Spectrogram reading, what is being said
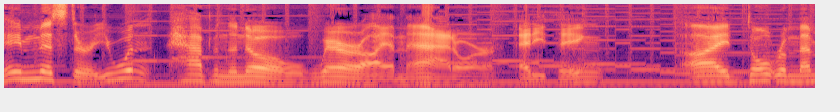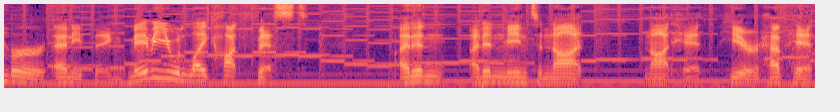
Hey, mister, you wouldn't happen to know where I am at or anything? I don't remember anything. Maybe you would like Hot Fist. I didn't I didn't mean to not not hit. Here, have hit.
